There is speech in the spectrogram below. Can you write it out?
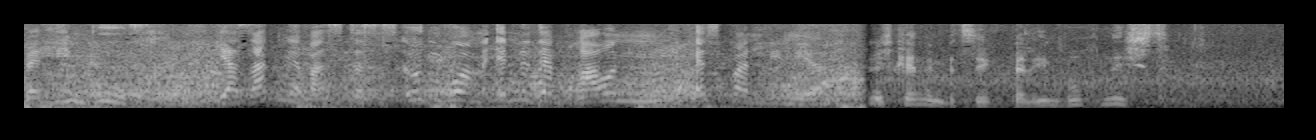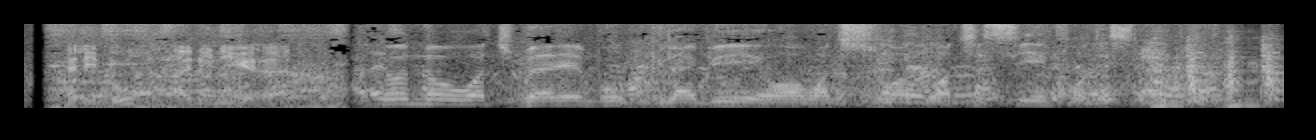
Berlin Buch. Ja, sag mir was. Das ist irgendwo am Ende der braunen S-Bahn-Linie. Ich kenne den Bezirk Berlin Buch nicht. Berlin Buch habe ich noch nie gehört. I don't know what Berlin Book like be or what's what, what's the scene for this like.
